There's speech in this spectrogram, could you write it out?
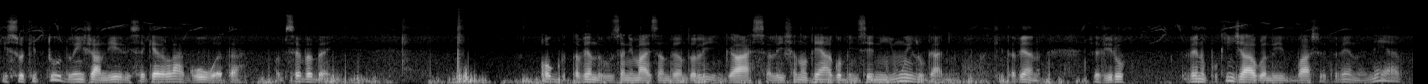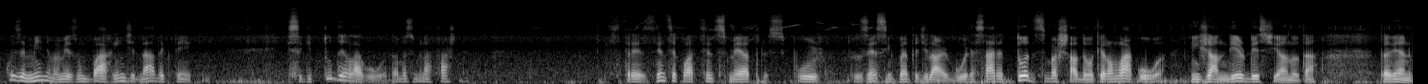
Isso aqui tudo em janeiro, isso aqui era lagoa, tá? Observa bem. Ó, tá vendo os animais andando ali? Garça ali, já não tem água bem dizer nenhum em lugar nenhum. Aqui, tá vendo? Já virou, tá vendo um pouquinho de água ali embaixo, tá vendo? Nem a coisa mínima mesmo, um barrinho de nada que tem aqui. Isso aqui tudo é lagoa, tá mais na faixa 300 a 400 metros por 250 de largura. Essa área toda, esse baixadão aqui era uma lagoa em janeiro deste ano, tá? Tá vendo?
